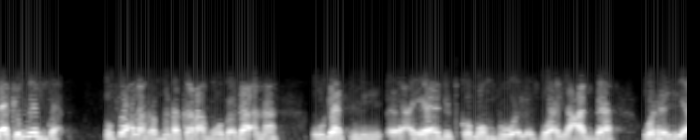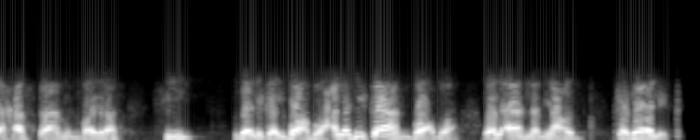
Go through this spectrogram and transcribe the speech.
لكن نبدأ. وفعلا ربنا كرم وبدأنا. وجاتني آه، عيادة كومومبو الأسبوع اللي عدى وهي خافه من فيروس سي ذلك البعبع الذي كان بعبع والآن لم يعد كذلك.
